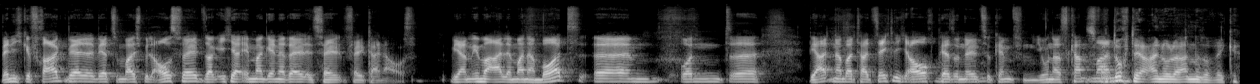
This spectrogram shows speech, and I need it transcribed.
Wenn ich gefragt werde, wer zum Beispiel ausfällt, sage ich ja immer generell, es fällt, fällt keiner aus. Wir haben immer alle Mann an Bord ähm, und äh, wir hatten aber tatsächlich auch personell zu kämpfen. Jonas Kampmann. Es war doch der ein oder andere weg.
